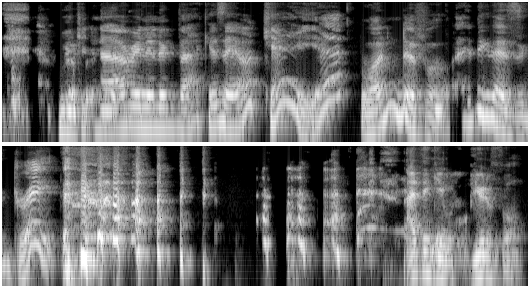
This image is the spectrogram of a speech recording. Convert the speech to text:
we can now really look back and say, okay, yeah, wonderful. I think that's great. I think it was beautiful,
